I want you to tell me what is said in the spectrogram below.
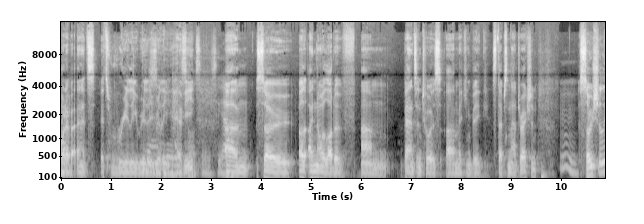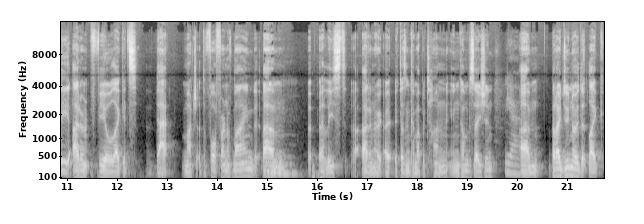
whatever. And it's, it's really, really, really heavy. yeah. Um, so uh, I know a lot of um, bands and tours are making big steps in that direction. Socially, I don't feel like it's that much at the forefront of mind. Um, a- At least, I don't know, it doesn't come up a ton in conversation. Yeah. Um, but I do know that like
